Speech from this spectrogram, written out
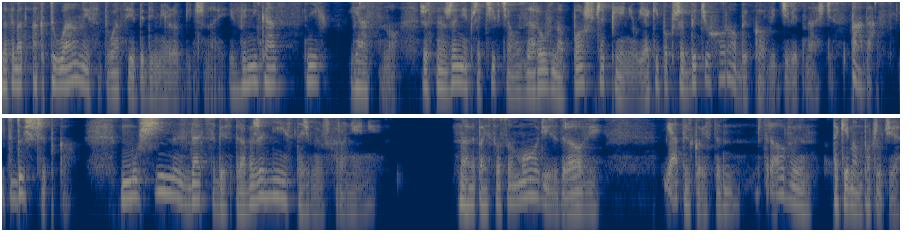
na temat aktualnej sytuacji epidemiologicznej. Wynika z nich jasno, że stężenie przeciwciał zarówno po szczepieniu, jak i po przebyciu choroby COVID-19 spada i to dość szybko. Musimy zdać sobie sprawę, że nie jesteśmy już chronieni. No ale Państwo są młodzi, zdrowi. Ja tylko jestem zdrowy. Takie mam poczucie.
